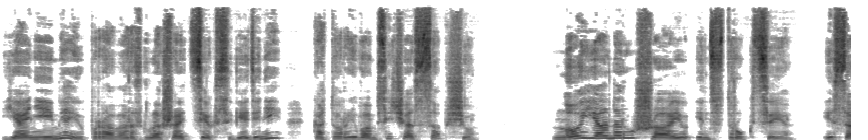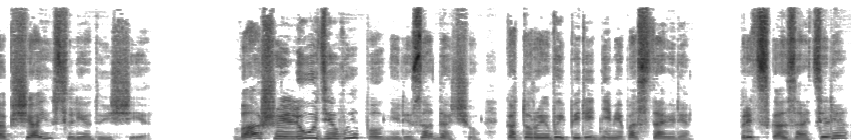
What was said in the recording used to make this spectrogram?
я не имею права разглашать тех сведений, которые вам сейчас сообщу. Но я нарушаю инструкции и сообщаю следующее. Ваши люди выполнили задачу, которую вы перед ними поставили. Предсказателя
